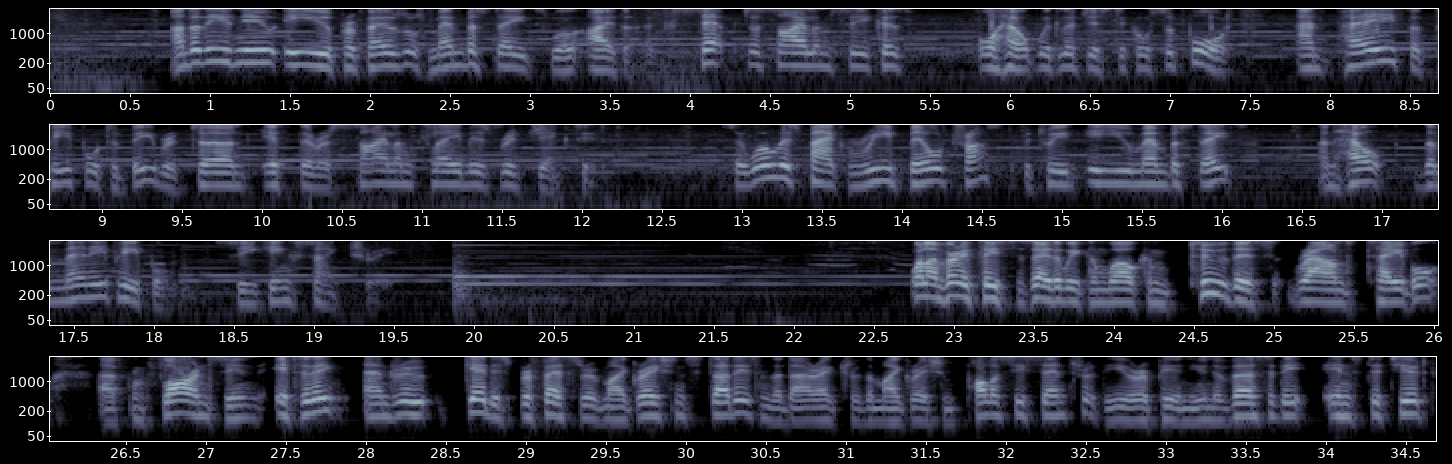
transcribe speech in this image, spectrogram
Under these new EU proposals, member states will either accept asylum seekers or help with logistical support, and pay for people to be returned if their asylum claim is rejected. So, will this pact rebuild trust between EU member states and help the many people seeking sanctuary? Well, I'm very pleased to say that we can welcome to this round table uh, from Florence in Italy, Andrew Geddes, Professor of Migration Studies and the Director of the Migration Policy Centre at the European University Institute,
